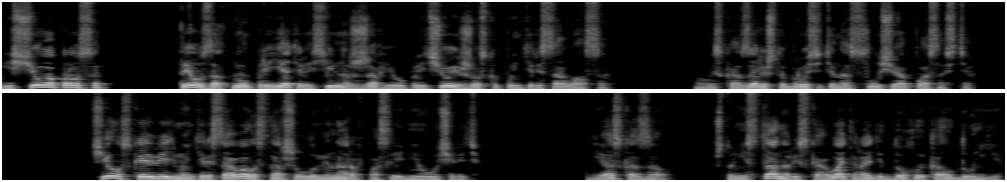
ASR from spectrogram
Еще вопросы? Тео заткнул приятеля, сильно сжав его плечо и жестко поинтересовался. Вы сказали, что бросите нас в случае опасности. Человская ведьма интересовала старшего луминара в последнюю очередь. Я сказал, что не стану рисковать ради дохлой колдуньи,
